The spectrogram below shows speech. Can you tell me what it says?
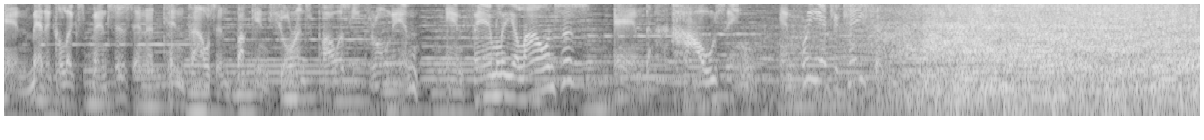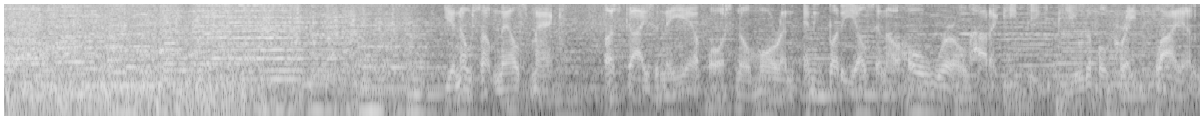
And medical expenses and a 10,000 buck insurance policy thrown in. And family allowances. And housing. And free education. You know something else, Mac? Us guys in the Air Force know more than anybody else in the whole world how to keep these beautiful crates flying.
